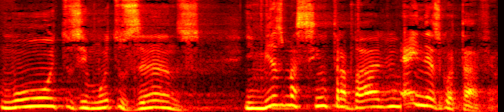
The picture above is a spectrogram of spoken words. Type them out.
muitos e muitos anos, e mesmo assim o trabalho é inesgotável.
